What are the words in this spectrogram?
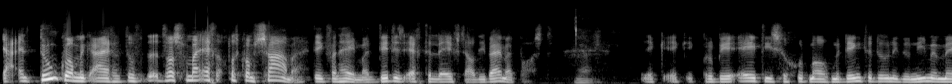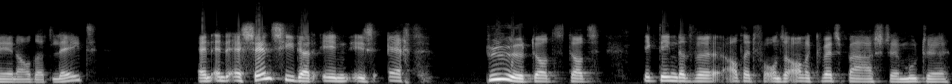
ja, en toen kwam ik eigenlijk, toen, het was voor mij echt, alles kwam samen. Ik denk van, hé, hey, maar dit is echt de leefstijl die bij mij past. Ja. Ik, ik, ik probeer ethisch zo goed mogelijk mijn ding te doen. Ik doe niet meer mee in al dat leed. En, en de essentie daarin is echt puur dat, dat ik denk dat we altijd voor onze allerkwetsbaarste moeten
